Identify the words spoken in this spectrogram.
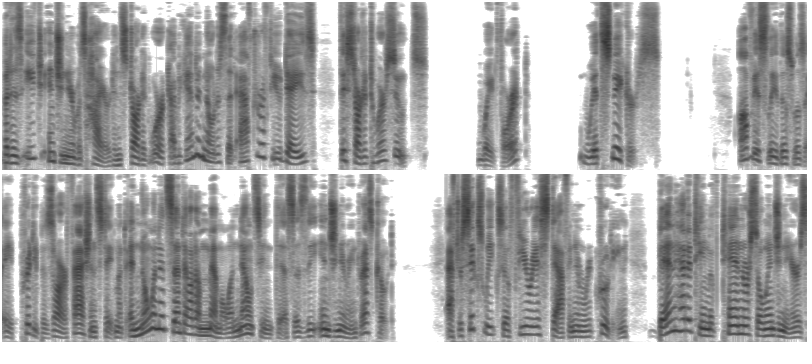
But as each engineer was hired and started work, I began to notice that after a few days they started to wear suits. Wait for it. With sneakers. Obviously, this was a pretty bizarre fashion statement, and no one had sent out a memo announcing this as the engineering dress code. After six weeks of furious staffing and recruiting, Ben had a team of 10 or so engineers,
